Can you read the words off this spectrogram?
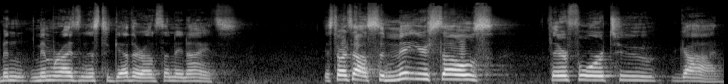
been memorizing this together on Sunday nights. It starts out submit yourselves, therefore, to God.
